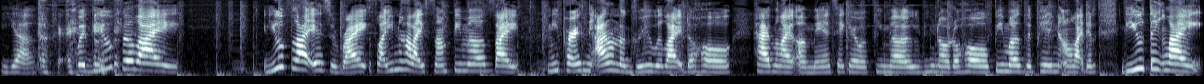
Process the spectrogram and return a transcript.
Yeah. Okay. But do you feel like you feel like it's right? Like you know how like some females like me personally, I don't agree with like the whole having like a man take care of a female. You know the whole females depending on like this. Do you think like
